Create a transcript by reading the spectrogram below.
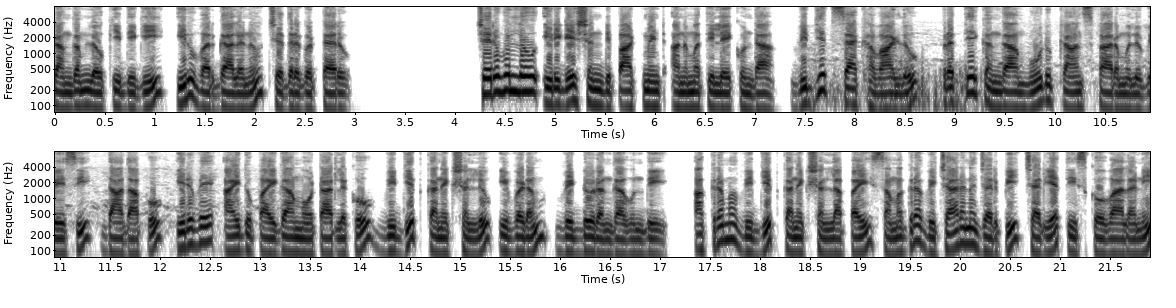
రంగంలోకి దిగి ఇరు వర్గాలను చెదరగొట్టారు. చెరువుల్లో ఇరిగేషన్ డిపార్ట్మెంట్ అనుమతి లేకుండా విద్యుత్ శాఖ వాళ్ళు ప్రత్యేకంగా మూడు ట్రాన్స్ఫారములు వేసి దాదాపు ఇరవై ఐదు పైగా మోటార్లకు విద్యుత్ కనెక్షన్లు ఇవ్వడం విడ్డూరంగా ఉంది. అక్రమ విద్యుత్ కనెక్షన్లపై సమగ్ర విచారణ జరిపి చర్య తీసుకోవాలని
